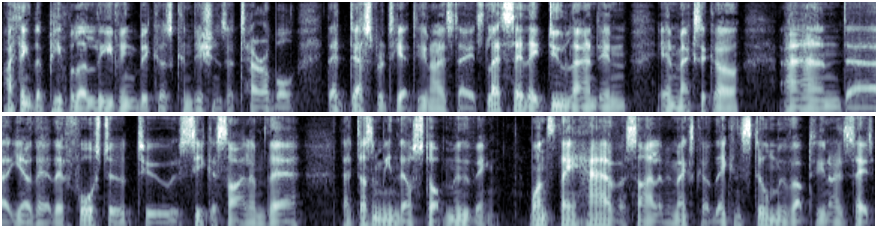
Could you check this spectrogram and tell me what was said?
I think that people are leaving because conditions are terrible. They're desperate to get to the United States. Let's say they do land in, in Mexico and, uh, you know, they're, they're forced to, to seek asylum there. That doesn't mean they'll stop moving once they have asylum in Mexico, they can still move up to the United States.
